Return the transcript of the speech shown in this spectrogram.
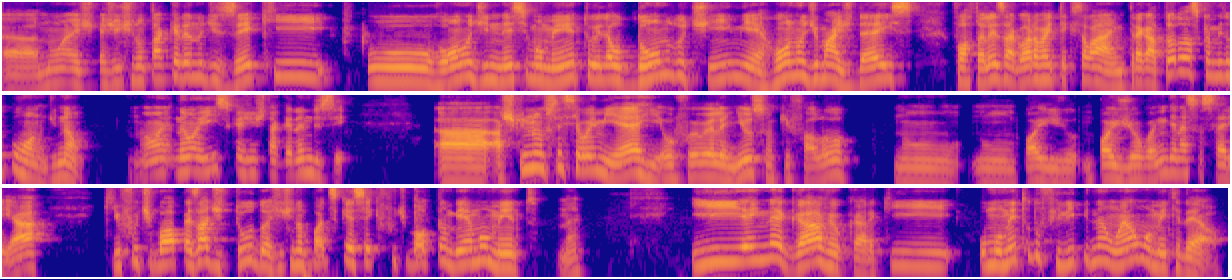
Uh, não, é, a gente não está querendo dizer que o Ronald, nesse momento, ele é o dono do time, é Ronald mais 10, Fortaleza agora vai ter que, sei lá, entregar todas as camisas pro Ronald. Não, não é, não é isso que a gente está querendo dizer. Uh, acho que não sei se é o MR ou foi o Elenilson que falou num, num pós-jogo ainda nessa Série A, que o futebol, apesar de tudo, a gente não pode esquecer que o futebol também é momento, né? E é inegável, cara, que o momento do Felipe não é o momento ideal.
